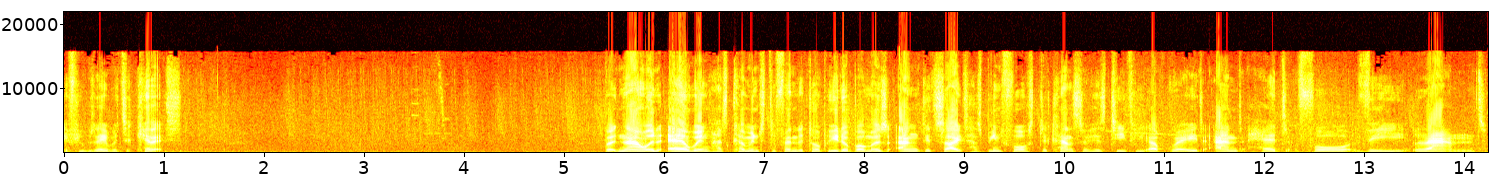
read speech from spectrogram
if he was able to kill it. But now an air wing has come in to defend the torpedo bombers and Gitsite has been forced to cancel his T3 upgrade and head for the land.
